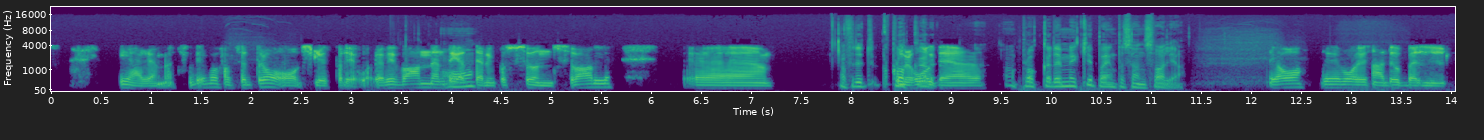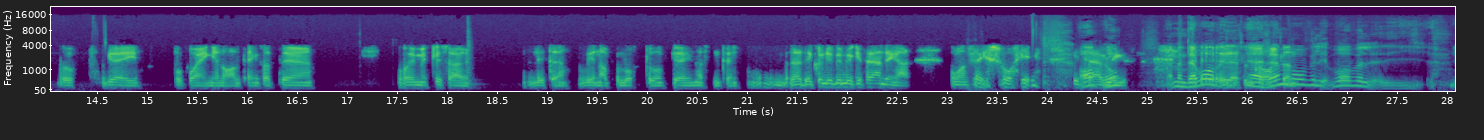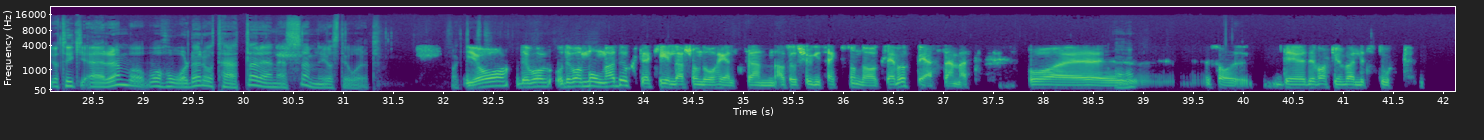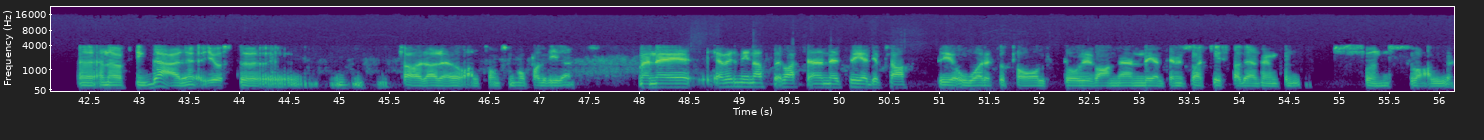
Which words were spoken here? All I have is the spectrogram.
i RM. Så det var faktiskt ett bra avslut på det året. Vi vann en deltävling på Sundsvall. Eh, Ja, för du plockade, plockade mycket poäng på Sundsvall, ja. Ja, det var ju sån här dubbel upp-grej på poängen och allting. Så att det var ju mycket så här lite vinna på Lotto-grej nästan till. Det- kunde ju bli mycket förändringar om man säger så i, i Ja, tävlings... Ja, men det var väl, Resultaten. RM var väl, var väl, jag tycker RM var, var hårdare och tätare än SM just det året. Faktiskt. Ja, det var, och det var många duktiga killar som då helt sen, alltså 2016 då, klev upp i SM. -et. Och eh, Ja. så, det, det var ju en väldigt stort, eh, en ökning där, just eh, förare och allt sånt som hoppade vidare. Men eh, jag vill minnas det var en eh, tredje plats det året totalt och vi vann en deltävling som kistade den på Sundsvall.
